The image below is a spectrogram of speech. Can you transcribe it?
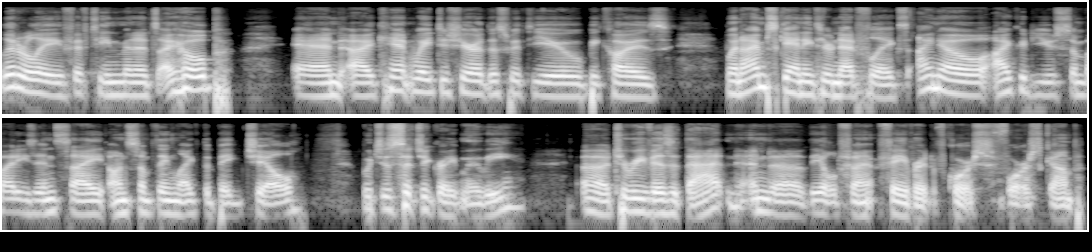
literally 15 minutes, I hope. And I can't wait to share this with you because when I'm scanning through Netflix, I know I could use somebody's insight on something like The Big Chill, which is such a great movie. Uh, to revisit that and uh, the old fa- favorite, of course, Forrest Gump.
